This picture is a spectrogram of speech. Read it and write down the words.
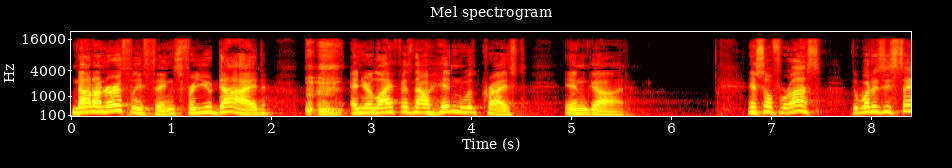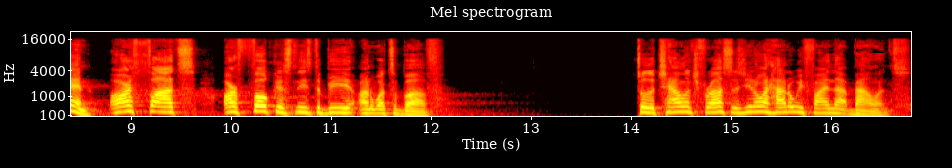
not on earthly things, for you died, and your life is now hidden with Christ in God. And so for us, what is he saying? Our thoughts our focus needs to be on what's above. So the challenge for us is you know what? How do we find that balance?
